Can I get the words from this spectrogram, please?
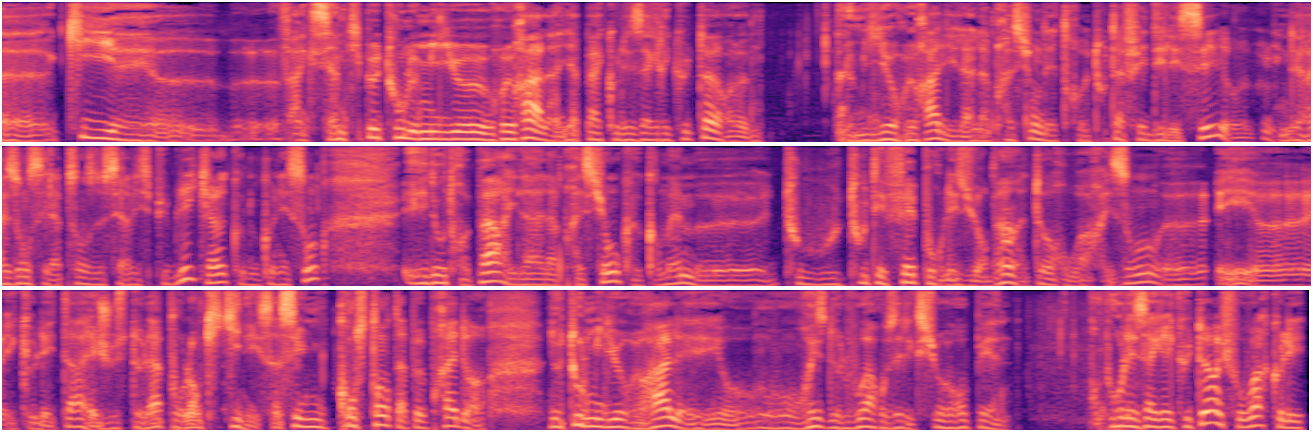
euh qui est, euh, enfin c'est un petit peu tout le milieu rural. Hein. Il n'y a pas que les agriculteurs. Euh, le milieu rural, il a l'impression d'être tout à fait délaissé. Une des raisons, c'est l'absence de services publics hein, que nous connaissons. Et d'autre part, il a l'impression que quand même euh, tout, est fait pour les urbains, à tort ou à raison, euh, et, euh, que l'État est juste là pour l'enquiquiner. Ça, c'est une constante à peu près de, tout le milieu rural, et on risque de le voir aux élections européennes. Pour les agriculteurs, il faut voir que les,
